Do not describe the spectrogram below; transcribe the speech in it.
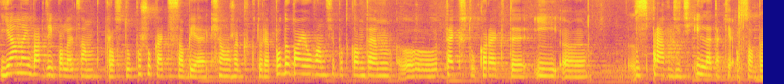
Ja najbardziej polecam po prostu poszukać sobie książek, które podobają Wam się pod kątem e, tekstu, korekty i e, sprawdzić, ile takie osoby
